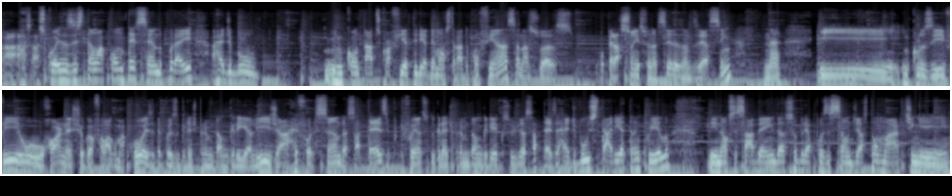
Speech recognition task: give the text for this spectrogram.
as, as coisas estão acontecendo por aí. A Red Bull em contatos com a FIA teria demonstrado confiança nas suas operações financeiras, vamos dizer assim, né? E, inclusive, o Horner chegou a falar alguma coisa depois do Grande Prêmio da Hungria ali, já reforçando essa tese, porque foi antes do Grande Prêmio da Hungria que surgiu essa tese. A Red Bull estaria tranquilo e não se sabe ainda sobre a posição de Aston Martin e,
